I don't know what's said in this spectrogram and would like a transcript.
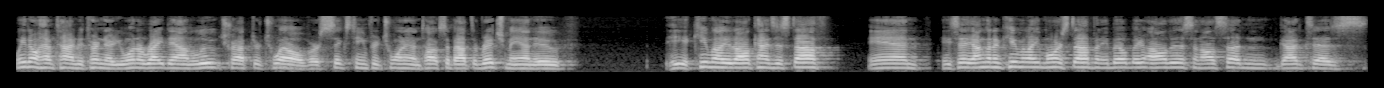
We don't have time to turn there. You want to write down Luke chapter 12, verse 16 through 20, and talks about the rich man who he accumulated all kinds of stuff, and he said, I'm going to accumulate more stuff, and he built all this, and all of a sudden God says,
